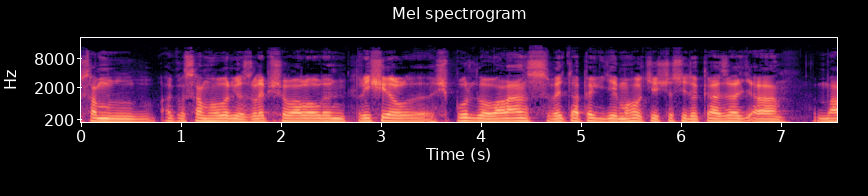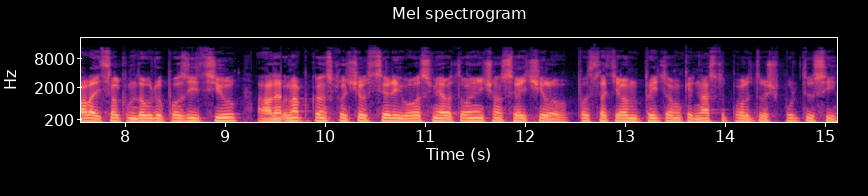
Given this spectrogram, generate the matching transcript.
sa mu, ako sám hovoril, zlepšovalo, len prišiel špurt vo Valence v etape, kde mohol tiež čosi dokázať a mal aj celkom dobrú pozíciu, ale napokon skončil v celý 8 a to o niečom svedčilo. V podstate on pri tom, keď nastupoval do toho špurtu, si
